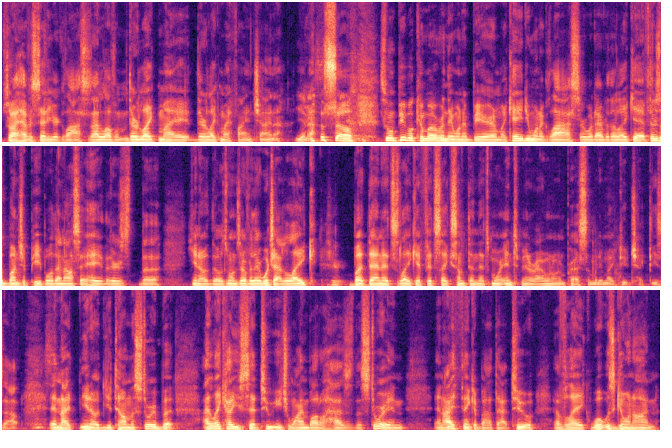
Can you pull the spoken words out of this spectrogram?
so I have a set of your glasses. I love them. They're like my they're like my fine china, you know. So so when people come over and they want a beer, I'm like, hey, do you want a glass or whatever? They're like, yeah. If there's a bunch of people, then I'll say, hey, there's the you know those ones over there, which I like. Sure. But then it's like if it's like something that's more intimate or I want to impress somebody, I'm like, dude, check these out. And I you know you tell them the story, but I like how you said too. Each wine bottle has the story, and and I think about that too of like what was going on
